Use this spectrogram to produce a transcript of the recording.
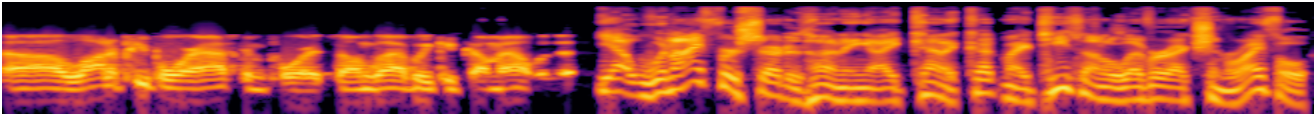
Uh, a lot of people were asking for it, so I'm glad we could come out with it. Yeah, when I first started hunting, I kind of cut my teeth on a lever action rifle.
